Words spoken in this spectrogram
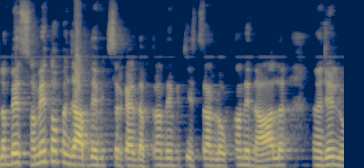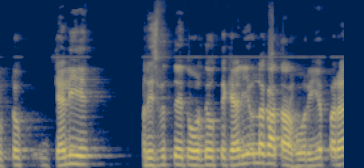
ਲੰਬੇ ਸਮੇਂ ਤੋਂ ਪੰਜਾਬ ਦੇ ਵਿੱਚ ਸਰਕਾਰੀ ਦਫ਼ਤਰਾਂ ਦੇ ਵਿੱਚ ਇਸ ਤਰ੍ਹਾਂ ਲੋਕਾਂ ਦੇ ਨਾਲ ਜਿਹੜੀ ਲੁੱਟ ਕਹਿ ਲਈਏ ਰਿਸ਼ਵਤ ਦੇ ਤੌਰ ਦੇ ਉੱਤੇ ਕਹਿ ਲਈਏ ਉਹ ਲਗਾਤਾਰ ਹੋ ਰਹੀ ਹੈ ਪਰ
